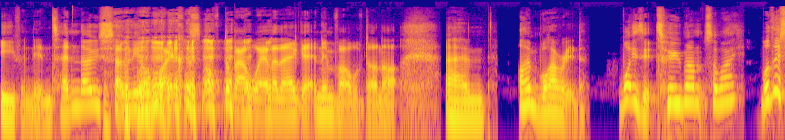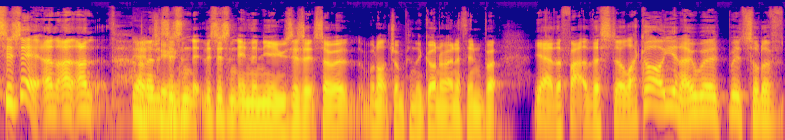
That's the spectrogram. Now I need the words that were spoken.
even Nintendo, Sony, or Microsoft about whether they're getting involved or not. Um, I'm worried. What is it? Two months away? Well, this is it, and, and, and Yeah, I know this isn't this isn't in the news, is it? So uh, we're not jumping the gun or anything. But yeah, the fact that they're still like, oh, you know, we're we're sort of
